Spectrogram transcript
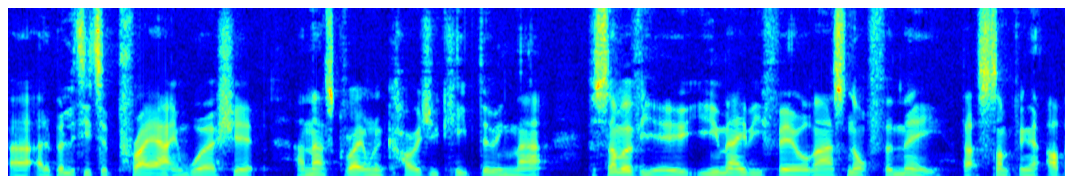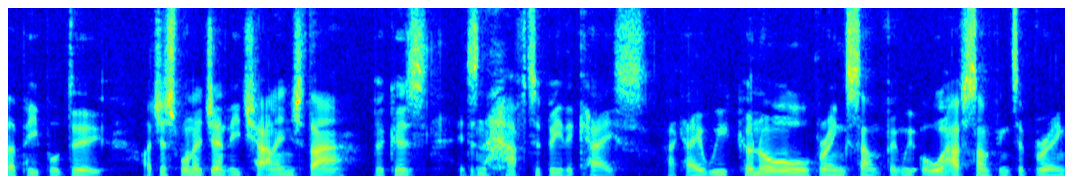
uh, an ability to pray out in worship, and that's great. I want to encourage you keep doing that. For some of you, you maybe feel that's not for me. That's something that other people do. I just want to gently challenge that because it doesn't have to be the case. Okay, we can all bring something. We all have something to bring,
